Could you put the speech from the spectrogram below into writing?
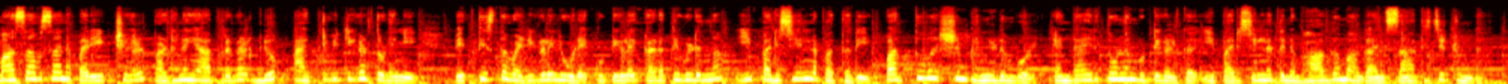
മാസാവസാന പരീക്ഷകൾ പഠനയാത്രകൾ ഗ്രൂപ്പ് ആക്ടിവിറ്റികൾ തുടങ്ങി വ്യത്യസ്ത വഴികളിലൂടെ കുട്ടികളെ കടത്തിവിടുന്ന ഈ പരിശീലന പദ്ധതി പത്തു വർഷം പിന്നിടുമ്പോൾ രണ്ടായിരത്തോളം കുട്ടികൾക്ക് ഈ പരിശീലനത്തിന്റെ ഭാഗമാകാൻ സാധിച്ചിട്ടുണ്ട്.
